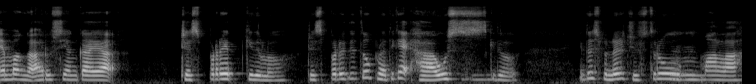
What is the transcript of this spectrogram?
emang nggak harus yang kayak desperate gitu loh. Desperate itu berarti kayak haus Hmm. gitu loh. Itu sebenarnya justru Hmm. malah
